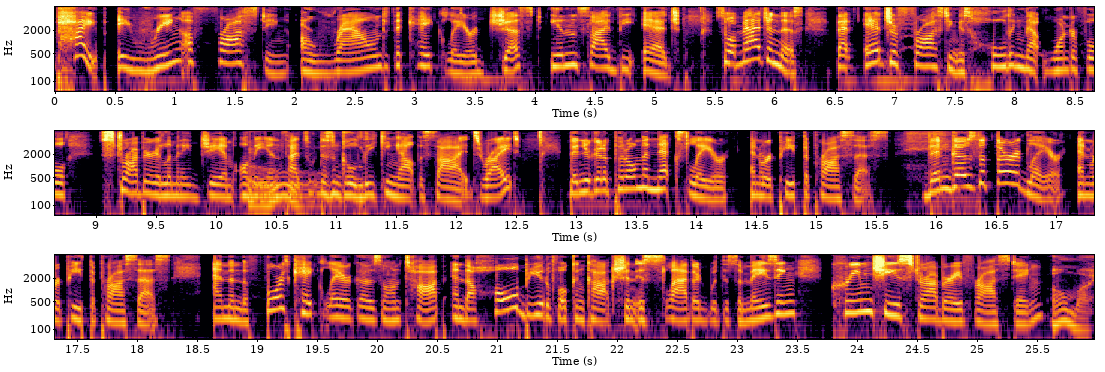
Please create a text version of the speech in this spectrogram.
pipe a ring of frosting around the cake layer just inside the edge. So imagine this that edge of frosting is holding that wonderful strawberry lemonade jam on the inside so it doesn't go leaking out the sides, right? Then you're going to put on the next layer and repeat the process. Then goes the third layer and repeat the process. And then the fourth cake layer goes on top, and the whole beautiful concoction is slathered with this amazing cream cheese strawberry frosting. Oh my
